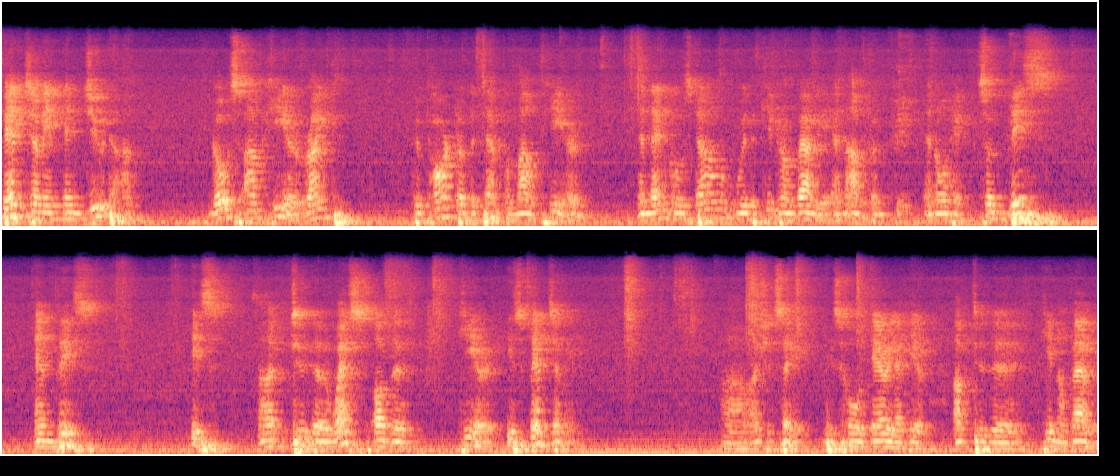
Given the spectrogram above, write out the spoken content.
Benjamin and Judah goes up here, right to part of the Temple Mount here, and then goes down with the Kidron Valley and up and, and all here. So this and this is uh, to the west of the here is Benjamin. Uh, I should say this whole area here up to the Hinnom Valley.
